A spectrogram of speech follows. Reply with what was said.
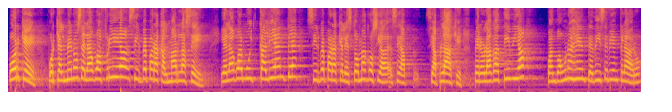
¿Por qué? Porque al menos el agua fría sirve para calmar la sed. Y el agua muy caliente sirve para que el estómago se, se aplaque. Pero el agua tibia, cuando a una gente dice bien claro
